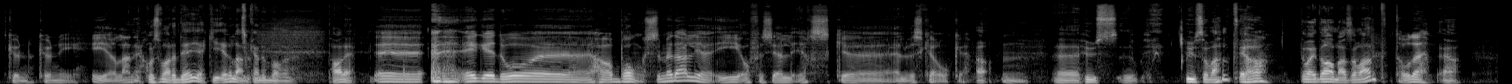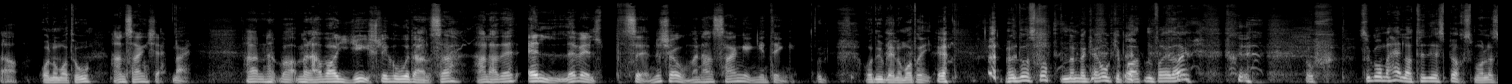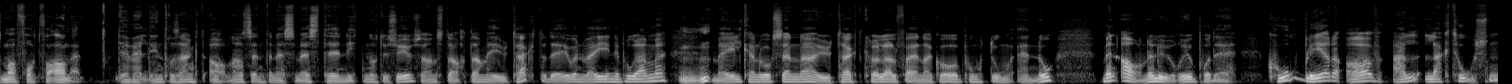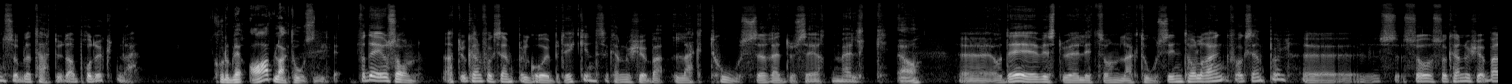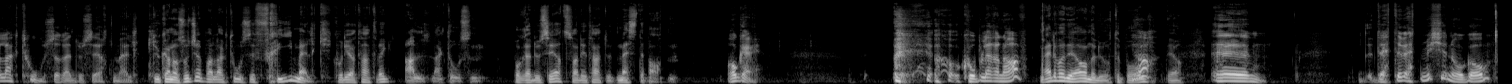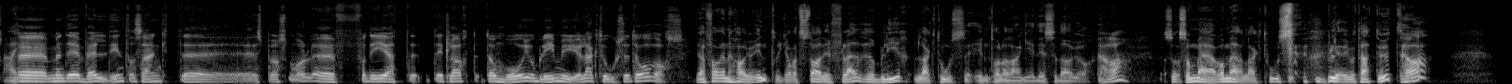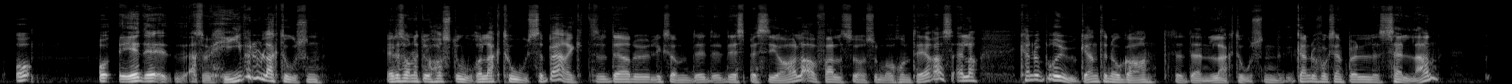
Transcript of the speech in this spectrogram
kun, kun i, i Irland, ja. Hvordan var det det gikk i Irland? Kan du bare ta det? Eh, jeg er da eh, har bronsemedalje i offisiell irsk eh, Elvis-karaoke. Ja. Eh, hus, hus som vant? Ja, Det var ei dame som vant? tror det. Ja. Ja. Og nummer to? Han sang ikke. Nei. Han var, men han var gyselig god å danse. Han hadde et ellevilt sceneshow, men han sang ingenting. Og du ble nummer tre. Ja. Men da stopper vi med karaokepraten for i dag. Så går vi heller til det spørsmålet som vi har fått fra Arne. Det er veldig interessant. Arne har sendt en SMS til 1987, så han starta med utakt, og det er jo en vei inn i programmet. Mail kan du også sende, utakt.krøllalfa.nrk.no. Men Arne lurer jo på det. Hvor blir det av all laktosen som blir tatt ut av produktene? Hvor det blir av laktosen. For det er jo sånn at du kan eksempel gå i butikken, så kan du kjøpe laktoseredusert melk. Ja. Eh, og det er hvis du er litt sånn laktoseintolerant, eksempel, eh, så, så kan du kjøpe laktoseredusert melk. Du kan også kjøpe laktosefri melk, hvor de har tatt vekk all laktosen. På redusert så har de tatt ut mesteparten. OK. Hvor blir han av? Nei, det var det Arne lurte på. Ja. Ja. Eh, dette vet vi ikke noe om, Nei. eh, men det er et veldig interessant eh, spørsmål. Eh, fordi at det er klart, det må jo bli mye laktose til overs. ja, for en har jo inntrykk av at stadig flere blir laktoseintolerante i disse dager. Ja. Så, så mer og mer laktose blir jo tatt ut. ja. Og, og er det Altså, hiver du laktosen? Er det sånn at du har store laktoseberg, der du liksom, det, det er spesialavfall som, som må håndteres, eller kan du bruke den til noe annet, denne laktosen? Kan du eksempel selge den?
